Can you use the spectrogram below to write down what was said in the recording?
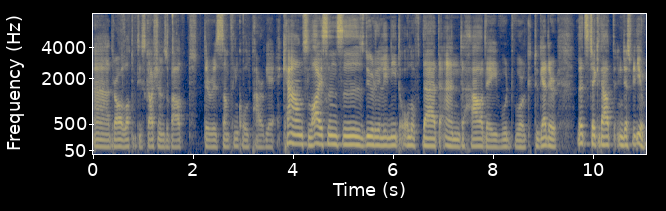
Uh, there are a lot of discussions about there is something called Power BI accounts, licenses. Do you really need all of that and how they would work together? Let's check it out in this video.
